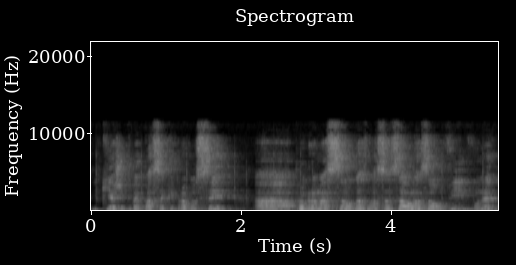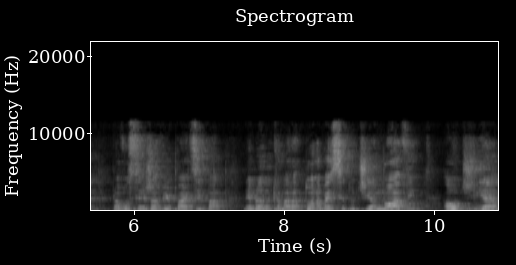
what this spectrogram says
e que a gente vai passar aqui para você a programação das nossas aulas ao vivo, né? Para você já vir participar. Lembrando que a maratona vai ser do dia 9 ao dia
